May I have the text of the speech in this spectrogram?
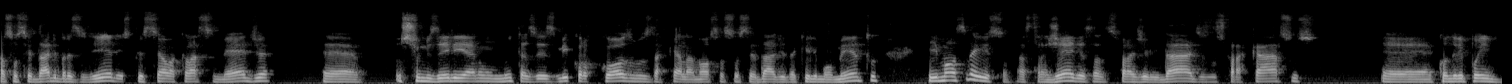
a sociedade brasileira, em especial a classe média. É, os filmes dele eram muitas vezes microcosmos daquela nossa sociedade daquele momento e mostra isso: as tragédias, as fragilidades, os fracassos. É, quando ele põe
